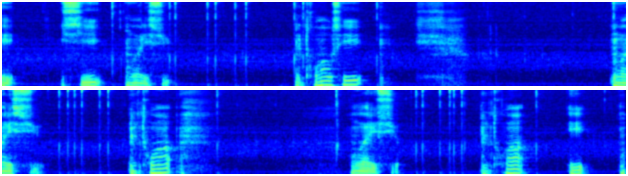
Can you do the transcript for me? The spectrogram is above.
Et ici, on va aller sur 1, 3 aussi. On va aller sur 1.3. On va aller sur 1.3 et on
